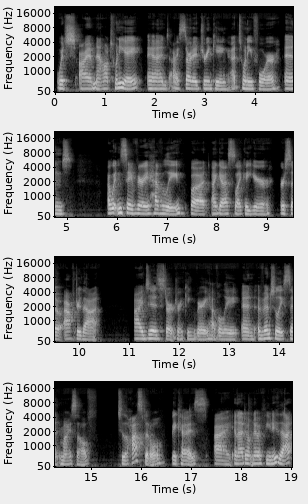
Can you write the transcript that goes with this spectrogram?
which I am now 28, and I started drinking at 24. And I wouldn't say very heavily, but I guess like a year or so after that, I did start drinking very heavily and eventually sent myself to the hospital because I, and I don't know if you knew that.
